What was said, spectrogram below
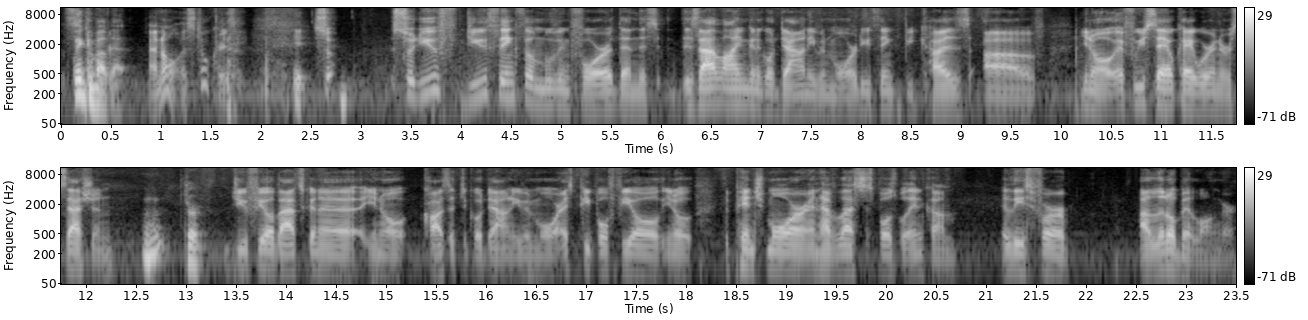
It's Think about that. I know it's still crazy. It- so, so do you do you think though moving forward, then this is that line going to go down even more? Do you think because of you know if we say okay we're in a recession, mm-hmm. Sure. do you feel that's going to you know cause it to go down even more as people feel you know the pinch more and have less disposable income, at least for a little bit longer?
